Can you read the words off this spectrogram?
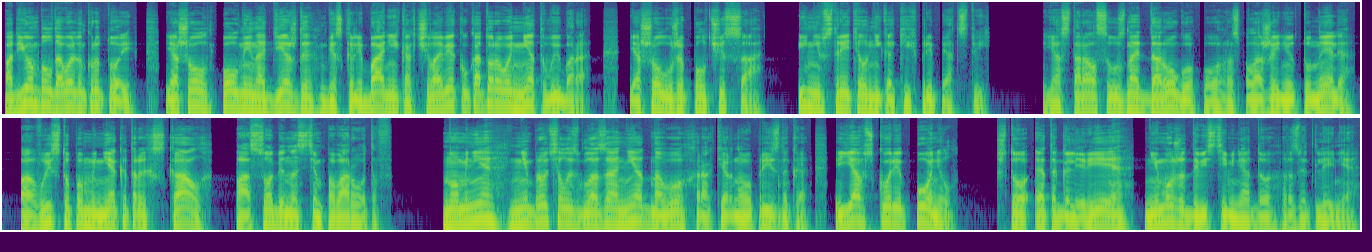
Подъем был довольно крутой. Я шел полный надежды, без колебаний, как человек, у которого нет выбора. Я шел уже полчаса и не встретил никаких препятствий. Я старался узнать дорогу по расположению туннеля, по выступам некоторых скал, по особенностям поворотов. Но мне не бросилось в глаза ни одного характерного признака, и я вскоре понял, что эта галерея не может довести меня до разветвления.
